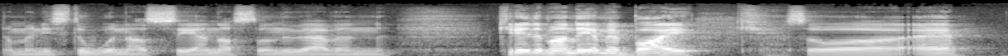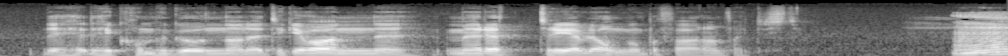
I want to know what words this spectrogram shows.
ja, men i Stonas senast och nu även kryddar man det med bike. Så eh, det, det kommer gå undan. Jag tycker det var en en rätt trevlig omgång på förhand faktiskt. Mm.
